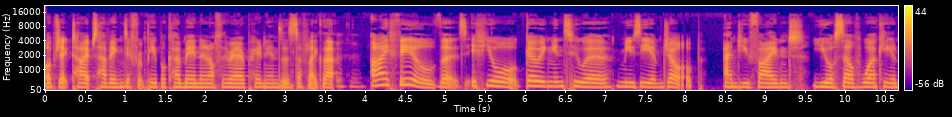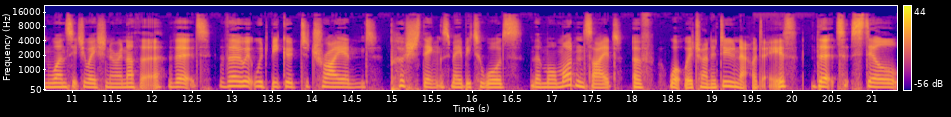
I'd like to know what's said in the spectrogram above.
object types having different people come in and offer their opinions and stuff like that mm-hmm. i feel that if you're going into a museum job and you find yourself working in one situation or another, that though it would be good to try and push things maybe towards the more modern side of what we're trying to do nowadays, that still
